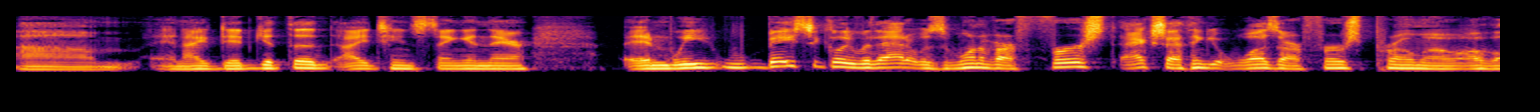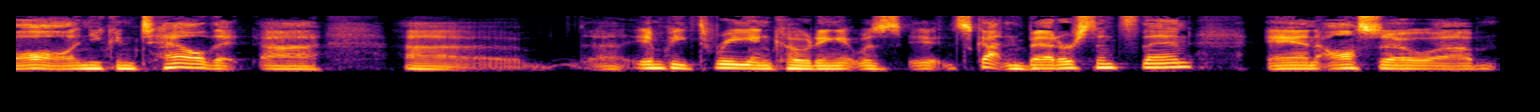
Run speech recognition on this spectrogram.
um, and I did get the iTunes thing in there. And we basically with that, it was one of our first. Actually, I think it was our first promo of all, and you can tell that. Uh, uh, uh, MP3 encoding. It was it's gotten better since then, and also um,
